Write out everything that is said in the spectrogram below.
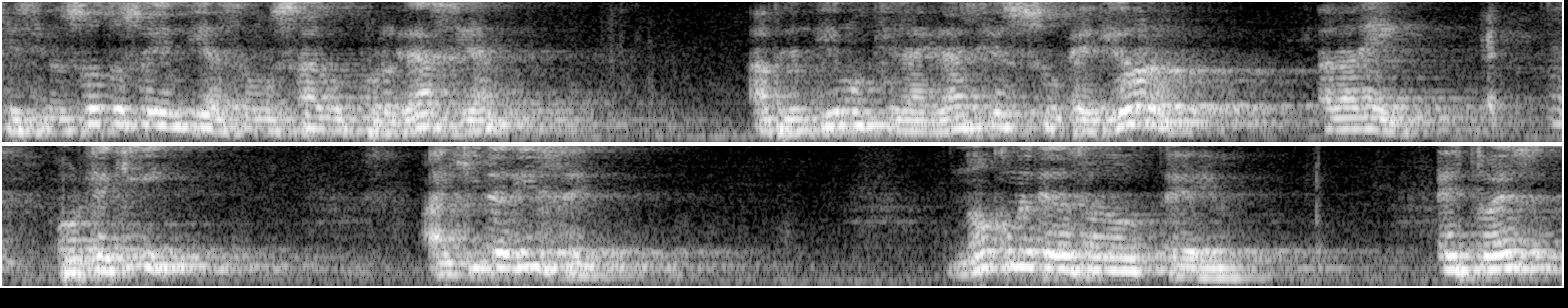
que si nosotros hoy en día somos salvos por gracia, aprendimos que la gracia es superior a la ley. Porque aquí, aquí te dice, no cometerás adulterio. Esto es,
